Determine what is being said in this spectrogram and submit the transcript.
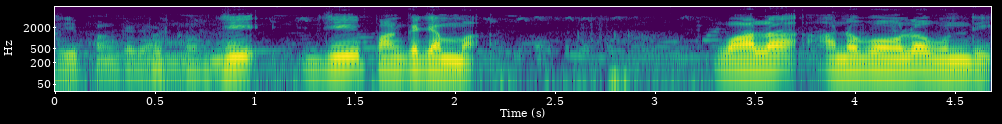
G Pankajamma. G G Pankajamma వాళ్ళ అనుభవంలో ఉంది.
